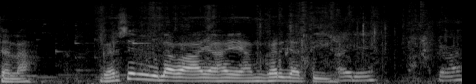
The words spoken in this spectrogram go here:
चला. घर से भी बुलावा आया है हम घर जाती. काय रे काय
